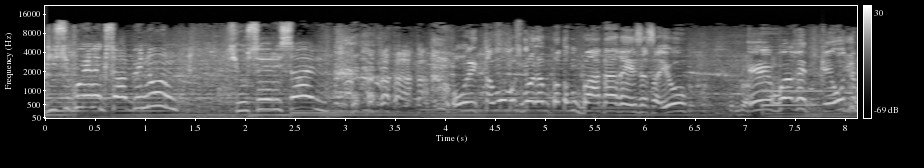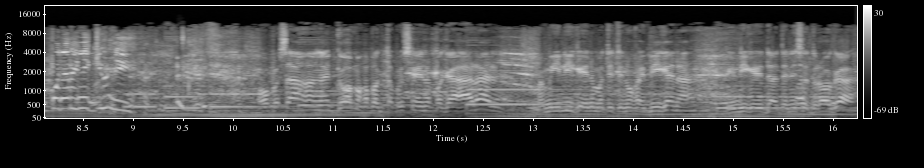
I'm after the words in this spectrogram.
Di si Kuya Jose Rizal. Ulit mo, mas malampat ang bata kaysa sa'yo. Eh, bakit? Kay Ote po narinig yun eh. O, basta ang hangad ko, makapagtapos kayo ng pag-aaral. Mamili kayo ng matitinong kaibigan, ha? Hindi kayo dadalhin sa droga.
